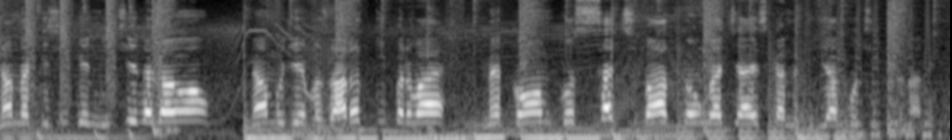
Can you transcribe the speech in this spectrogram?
ना मैं किसी के नीचे लगा हुआ हूँ ना मुझे वजारत की परवाह मैं कौम को सच बात कहूँगा चाहे इसका नतीजा कुछ ही क्यों ना निकले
